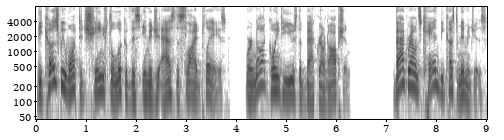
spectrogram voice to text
because we want to change the look of this image as the slide plays, we're not going to use the background option. Backgrounds can be custom images,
